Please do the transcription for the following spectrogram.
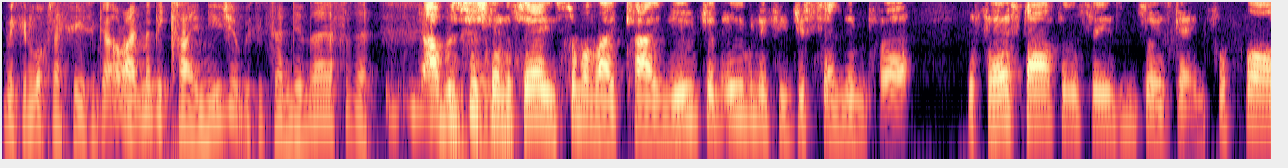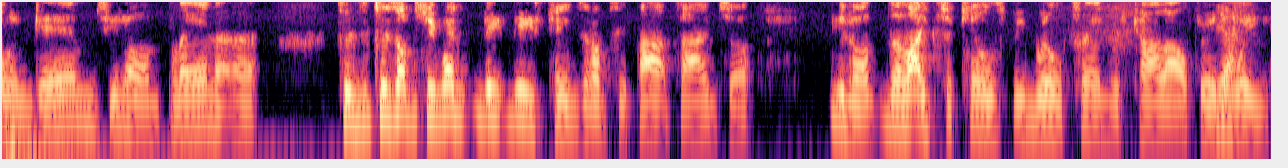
we can look next season and go, all right, maybe Kai Nugent, we could send him there for the. I was the just going to say, someone like Kai Nugent, even if you just send him for the first half of the season, so he's getting football and games, you know, and playing at a. Because obviously, when the, these teams are obviously part time, so, you know, the likes of Kilsby will train with Carlisle through Yeah. the week.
